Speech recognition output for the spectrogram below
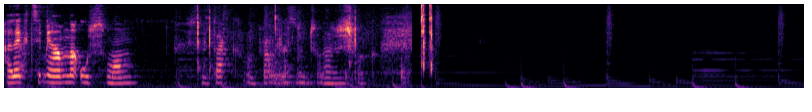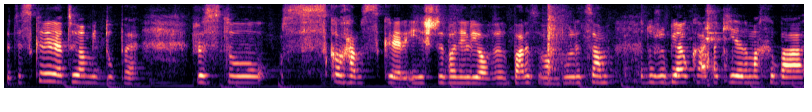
A lekcję miałam na ósmą. Jestem tak naprawdę zmęczona, że szok. Te skry ratują mi dupę. Po prostu skocham skyr i jeszcze waniliowy. Bardzo wam polecam. Dużo białka, a taki jeden ma chyba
